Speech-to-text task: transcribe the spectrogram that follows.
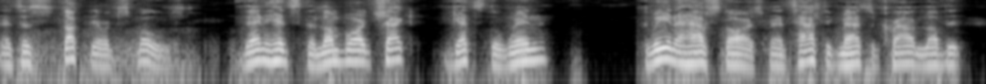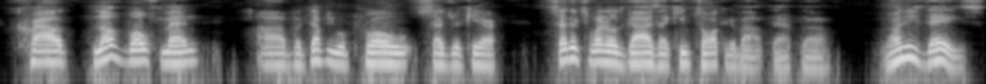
that's just stuck there exposed. Then hits the lumbar check, gets the win. Three and a half stars. Fantastic match. The crowd loved it. Crowd loved both men, uh, but definitely were pro Cedric here. Cedric's one of those guys I keep talking about that, uh, one of these days,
